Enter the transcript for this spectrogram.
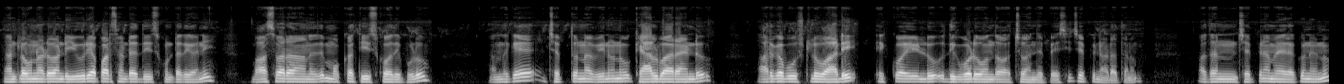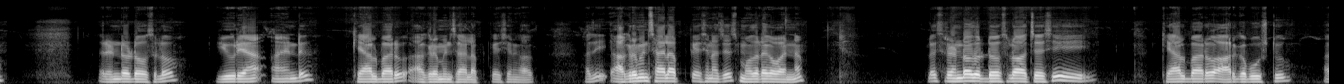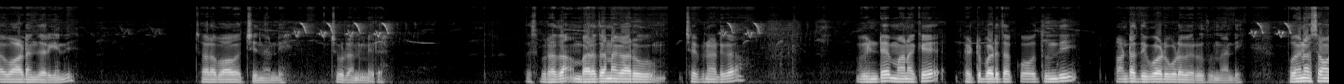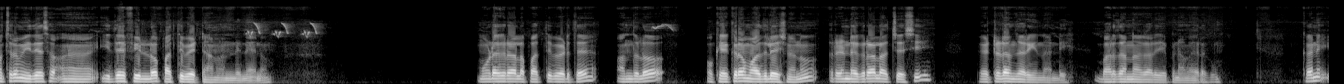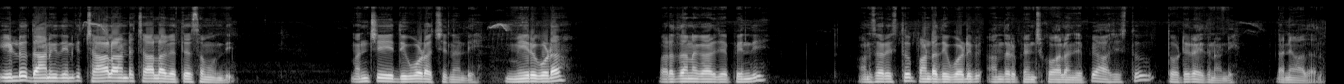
దాంట్లో ఉన్నటువంటి యూరియా పర్సంటేజ్ తీసుకుంటుంది కానీ భాస్వర అనేది మొక్క తీసుకోదు ఇప్పుడు. అందుకే చెప్తున్న విను నువ్వు క్యాల్బార్ అండ్ ఆర్గ బూస్ట్లు వాడి ఎక్కువ ఇళ్ళు దిగుబడి పొందవచ్చు అని చెప్పేసి చెప్పినాడు అతను. అతను చెప్పిన మేరకు నేను రెండో డోసులో యూరియా అండ్ క్యాల్బారు అగ్రమిన్ సాయిల్ అప్లికేషన్ అది అగ్రమిన్ సాయిల్ అప్లికేషన్ వచ్చేసి మొదటగా వాడినా. ప్లస్ రెండో డోసులో వచ్చేసి క్యాల్బారు ఆర్గబూస్టు అవి వాడడం జరిగింది. చాలా బాగా వచ్చిందండి. చూడండి మీరే. ప్లస్ భరత భరతన్న గారు చెప్పినట్టుగా వింటే మనకే పెట్టుబడి తక్కువ అవుతుంది పంట దిగుబడి కూడా పెరుగుతుందండి. పోయిన సంవత్సరం ఇదే ఇదే ఫీల్డ్లో పత్తి పెట్టానండి నేను. మూడు ఎకరాల పత్తి పెడితే అందులో ఒక ఎకరం వదిలేసినాను రెండు ఎకరాలు వచ్చేసి పెట్టడం జరిగిందండి. భరతన్న గారు చెప్పిన మేరకు. కానీ వీళ్ళు దానికి దీనికి చాలా అంటే చాలా వ్యత్యాసం ఉంది. మంచి దిగుబడి వచ్చిందండి. మీరు కూడా భరతన్న గారు చెప్పింది అనుసరిస్తూ పంట దిగుబడి అందరూ పెంచుకోవాలని చెప్పి ఆశిస్తూ తోటి రైతునండి ధన్యవాదాలు.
